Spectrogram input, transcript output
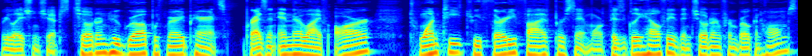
relationships. Children who grow up with married parents present in their life are 20 to 35% more physically healthy than children from broken homes.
